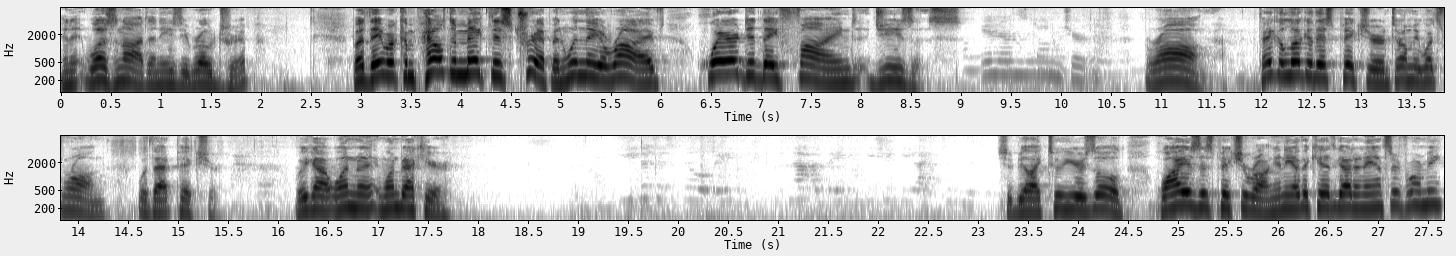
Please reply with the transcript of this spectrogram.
And it was not an easy road trip. But they were compelled to make this trip, and when they arrived, where did they find Jesus? In a manger. Wrong. Take a look at this picture and tell me what's wrong with that picture. We got one, one back here. Should be like two years old. Why is this picture wrong? Any other kids got an answer for me?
